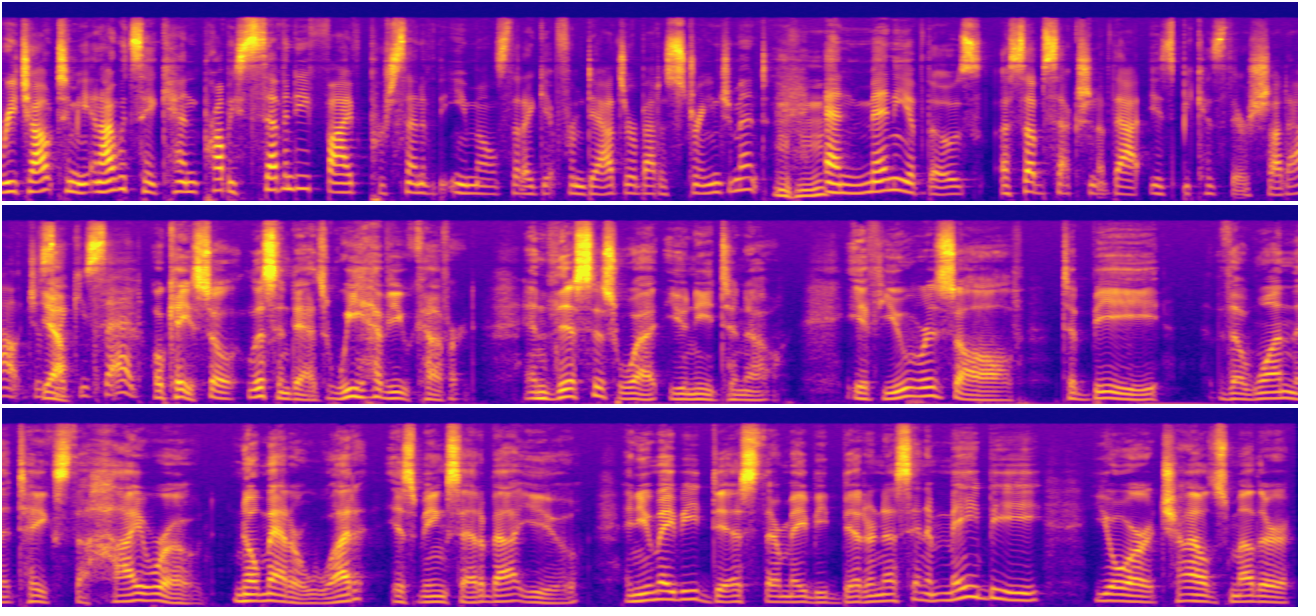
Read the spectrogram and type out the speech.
reach out to me. And I would say, Ken, probably 75% of the emails that I get from dads are about estrangement. Mm-hmm. And many of those, a subsection of that is because they're shut out, just Yeah. like you said. Okay, so listen, dads, we have you covered. And this is what you need to know. If you resolve to be the one that takes the high road, no matter what is being said about you, and you may be dissed, there may be bitterness, and it may be your child's mother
